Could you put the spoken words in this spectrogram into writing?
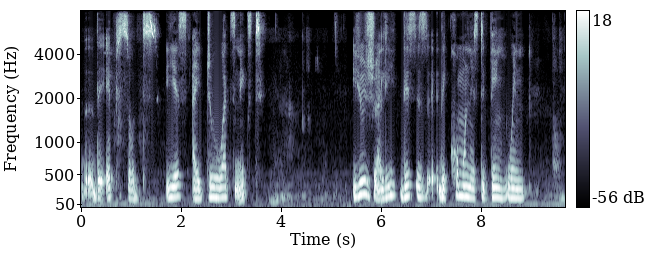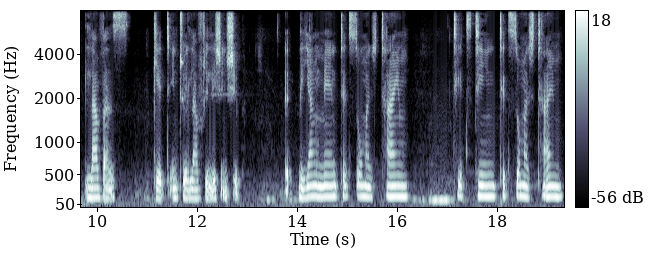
the, the episode. Yes, I do. What's next? Usually, this is the commonest thing when lovers get into a love relationship. The young man takes so much time texting, takes so much time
